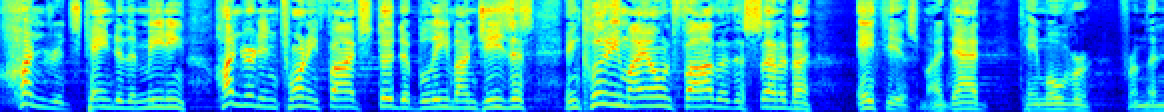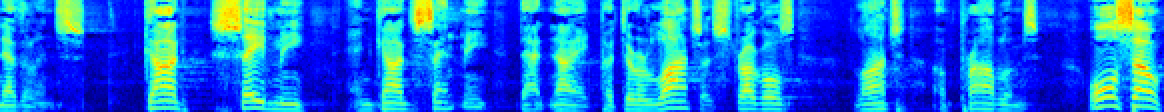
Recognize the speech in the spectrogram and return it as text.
hundreds came to the meeting. 125 stood to believe on Jesus, including my own father, the son of an atheist. My dad came over from the Netherlands. God saved me and God sent me that night. But there are lots of struggles, lots of problems. Also,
